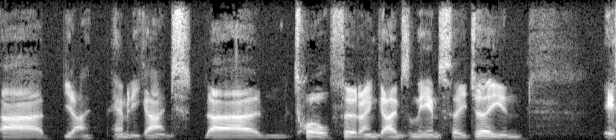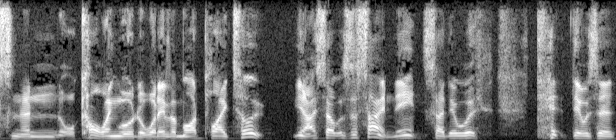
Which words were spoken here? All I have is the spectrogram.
uh, you know, how many games? Uh, 12, 13 games on the MCG, and Essendon or Collingwood or whatever might play too. You know, so it was the same then. So there were there was a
